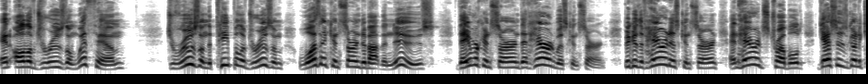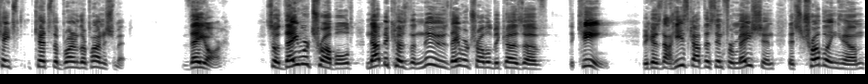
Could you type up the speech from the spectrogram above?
and all of Jerusalem with him, Jerusalem, the people of Jerusalem, wasn't concerned about the news. They were concerned that Herod was concerned. Because if Herod is concerned and Herod's troubled, guess who's going to catch, catch the brunt of their punishment? They are. So they were troubled, not because the news, they were troubled because of the king. Because now he's got this information that's troubling him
